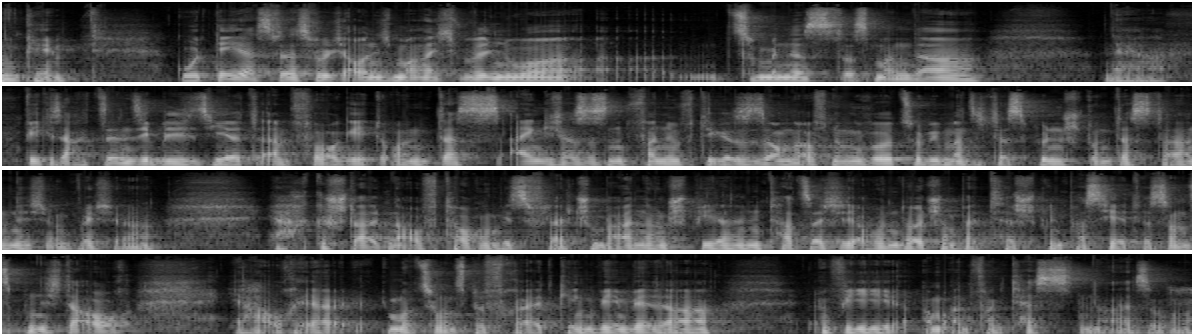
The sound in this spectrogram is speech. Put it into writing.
Okay. Gut, nee, das, das würde ich auch nicht machen. Ich will nur äh, zumindest, dass man da, naja, wie gesagt, sensibilisiert ähm, vorgeht und dass eigentlich, dass es eine vernünftige Saisonöffnung wird, so wie man sich das wünscht und dass da nicht irgendwelche ja, Gestalten auftauchen, wie es vielleicht schon bei anderen Spielen tatsächlich auch in Deutschland bei Testspielen passiert ist. Sonst bin ich da auch, ja, auch eher emotionsbefreit, gegen wen wir da irgendwie am Anfang testen. Also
